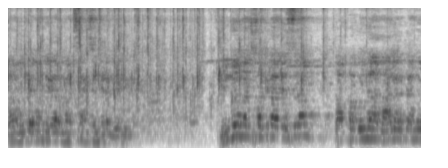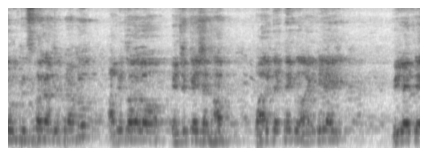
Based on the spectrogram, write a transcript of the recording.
మన ముఖ్యమంత్రి గారు మనకు శాంక్షన్ చేయడం జరిగింది. ఎన్నో మంచి పథకాలు చేస్తున్నాం. తప్పకుండా నాగర్ కర్నూలు ప్రిన్సిపల్ గారు చెప్పినట్టు అతి త్వరలో ఎడ్యుకేషన్ హబ్ పాలిటెక్నిక్ ఐటీఐ వీలైతే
